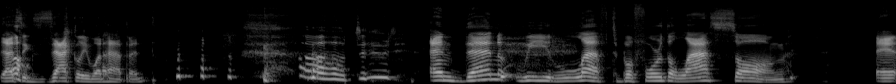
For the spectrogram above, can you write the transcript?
that's Oh. exactly what happened. Oh, dude. and then we left before the last song eh,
